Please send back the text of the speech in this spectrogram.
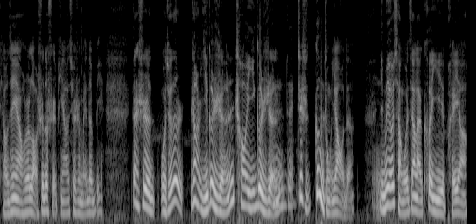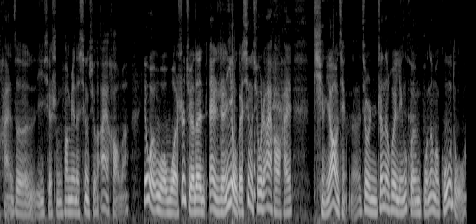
条件呀或者老师的水平啊，确实没得比。但是我觉得让一个人成为一个人，对，这是更重要的。你们有想过将来刻意培养孩子一些什么方面的兴趣和爱好吗？因为我我我是觉得，哎，人有个兴趣或者爱好还挺要紧的，就是你真的会灵魂不那么孤独。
